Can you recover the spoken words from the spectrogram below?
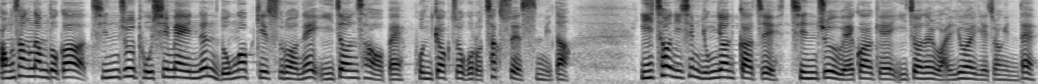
경상남도가 진주 도심에 있는 농업기술원의 이전 사업에 본격적으로 착수했습니다. 2026년까지 진주 외곽에 이전을 완료할 예정인데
